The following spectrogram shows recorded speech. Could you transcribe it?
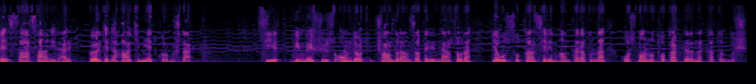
ve Sasaniler bölgede hakimiyet kurmuşlar. Siirt 1514 Çaldıran zaferinden sonra Yavuz Sultan Selim Han tarafından Osmanlı topraklarına katılmış.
